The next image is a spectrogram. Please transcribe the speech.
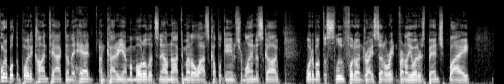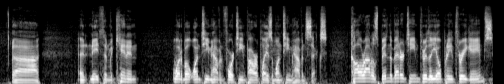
what about the point of contact on the head on Kailer Yamamoto that's now knocked him out of the last couple games from Landeskog? What about the slew foot on Draisaitl right in front of the Oilers bench by uh, uh, Nathan MacKinnon? What about one team having 14 power plays and one team having six? Colorado's been the better team through the opening three games.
